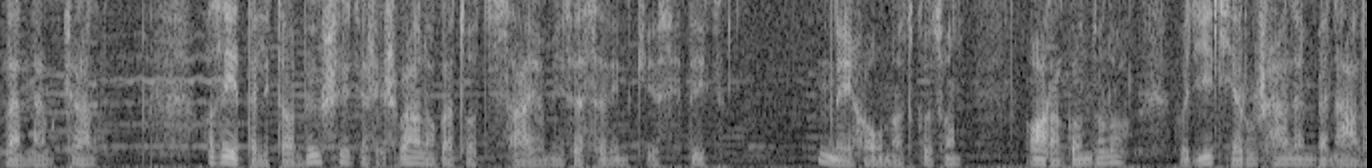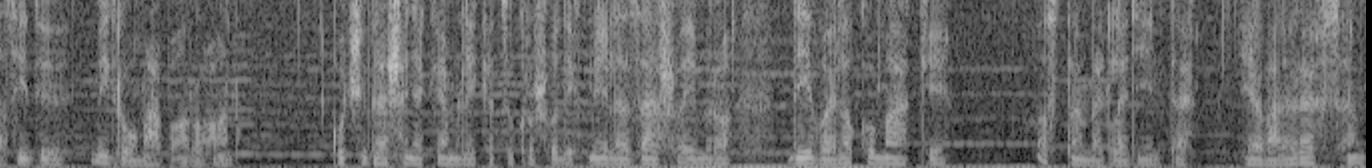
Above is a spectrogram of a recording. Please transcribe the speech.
lennem kell. Az ételital bőséges és válogatott, szájam íze szerint készítik. Néha unatkozom. Arra gondolok, hogy itt Jeruzsálemben áll az idő, míg Rómában rohan. Kocsi versenyek emléke cukrosodik mélázásaimra, dévaj lakomáké, aztán meglegyintek. Nyilván öregszem,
